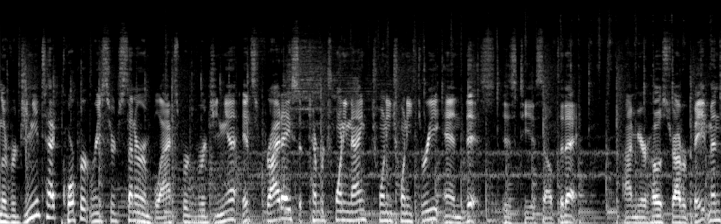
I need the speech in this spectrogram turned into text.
the Virginia Tech Corporate Research Center in Blacksburg, Virginia, it's Friday, September 29th, 2023, and this is TSL Today. I'm your host, Robert Bateman,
